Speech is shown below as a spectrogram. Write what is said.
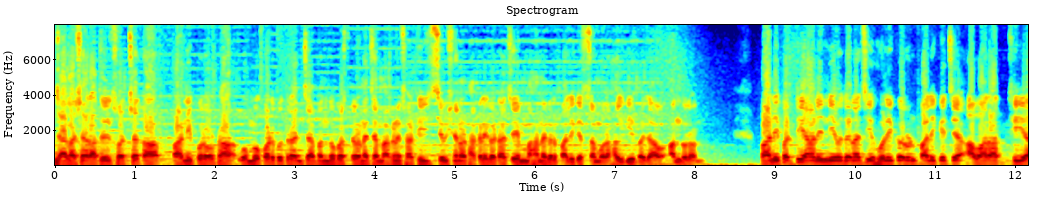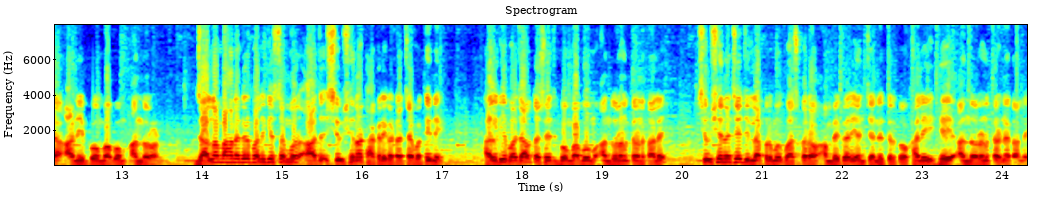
जालना शहरातील स्वच्छता पाणी पुरवठा व मोकड कुत्र्यांचा बंदोबस्त करण्याच्या मागणीसाठी शिवसेना ठाकरे गटाचे महानगरपालिकेसमोर हलगी बजाव आंदोलन. पाणीपट्टी आणि निवेदनाची होळी करून पालिकेच्या आवारात ठिय्या आणि बोंबाबोंब आंदोलन. जालना महानगरपालिकेसमोर आज शिवसेना ठाकरे गटाच्या वतीने हलगी बजाव तसेच बोंबाबोंब आंदोलन करण्यात आले. शिवसेनेचे जिल्हाप्रमुख भास्करराव आंबेकर यांच्या नेतृत्वाखाली हे आंदोलन करण्यात आले.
